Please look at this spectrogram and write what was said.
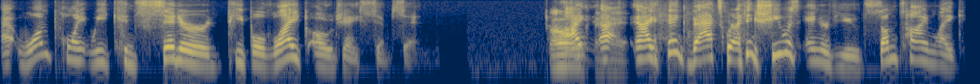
at one point we considered people like O.J. Simpson." Oh, I. I and I think that's where I think she was interviewed sometime like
